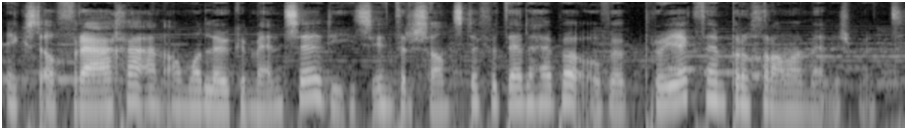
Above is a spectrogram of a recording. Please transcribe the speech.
Ik stel vragen aan allemaal leuke mensen die iets interessants te vertellen hebben over project- en programmamanagement.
